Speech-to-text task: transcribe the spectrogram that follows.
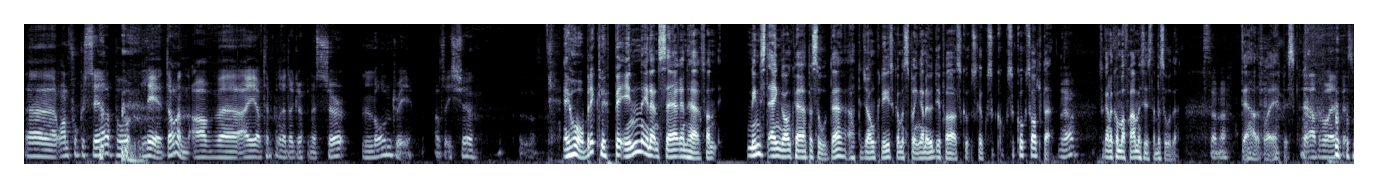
Eh, og han fokuserer på lederen av ei av tempelriddergruppene, Sir Laundry. Altså ikke Jeg håper de klipper inn i den serien her sånn minst én gang hver episode at John Cleese kommer springende ut fra skogsholtet. Ja, Så kan det komme fram i siste episode. Stemmer. Det hadde vært episk. Det hadde vært episk.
